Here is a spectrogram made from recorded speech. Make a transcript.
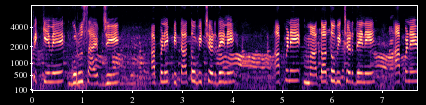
ਕਿ ਕਿਵੇਂ ਗੁਰੂ ਸਾਹਿਬ ਜੀ ਆਪਣੇ ਪਿਤਾ ਤੋਂ ਵਿਛੜਦੇ ਨੇ ਆਪਣੇ ਮਾਤਾ ਤੋਂ ਵਿਛੜਦੇ ਨੇ, ਆਪਣੇ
